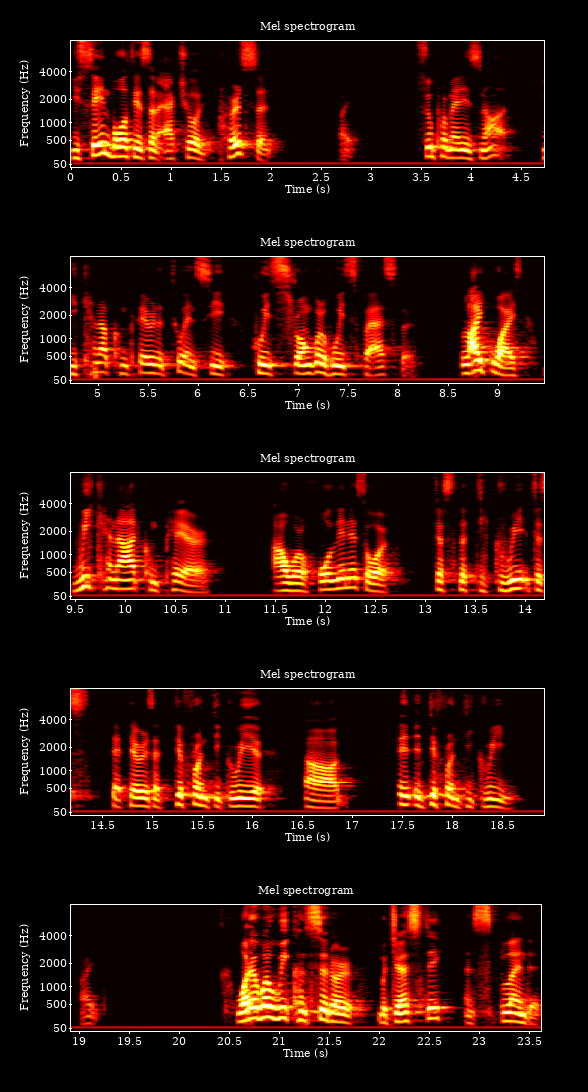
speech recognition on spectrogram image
Usain Bolt is an actual person, right? Superman is not. You cannot compare the two and see who is stronger, who is faster. Likewise, we cannot compare our holiness or just the degree, just that there is a different degree, uh, a different degree, right? Whatever we consider majestic and splendid.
